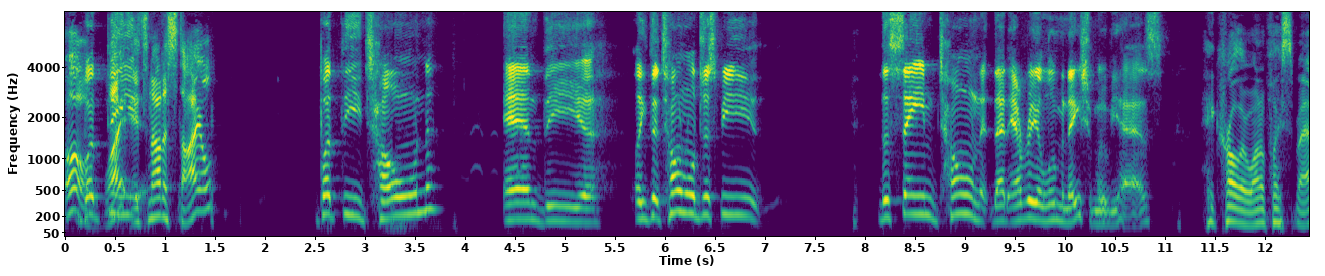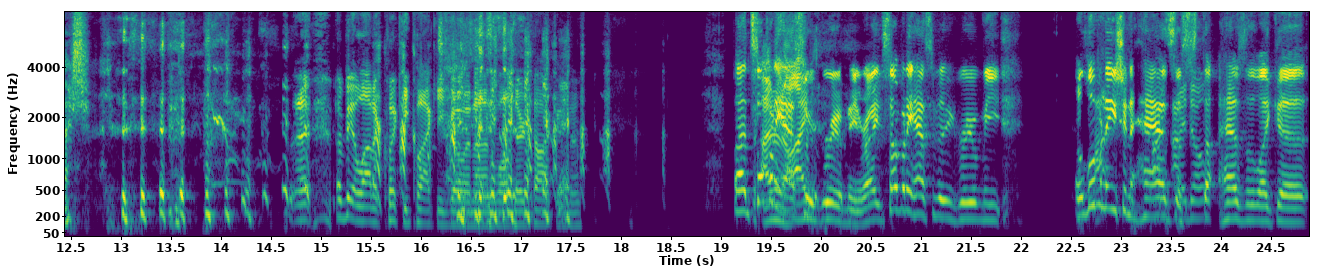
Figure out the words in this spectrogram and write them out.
Oh, But what? the- it's not a style? But the tone and the uh, like the tone will just be the same tone that every Illumination movie has. Hey, Crawlr, want to play Smash? That'd be a lot of clicky clacky going on while they're talking. But somebody know, has to I- agree with me, right? Somebody has to agree with me. Illumination has I a don't- st- has a, like a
